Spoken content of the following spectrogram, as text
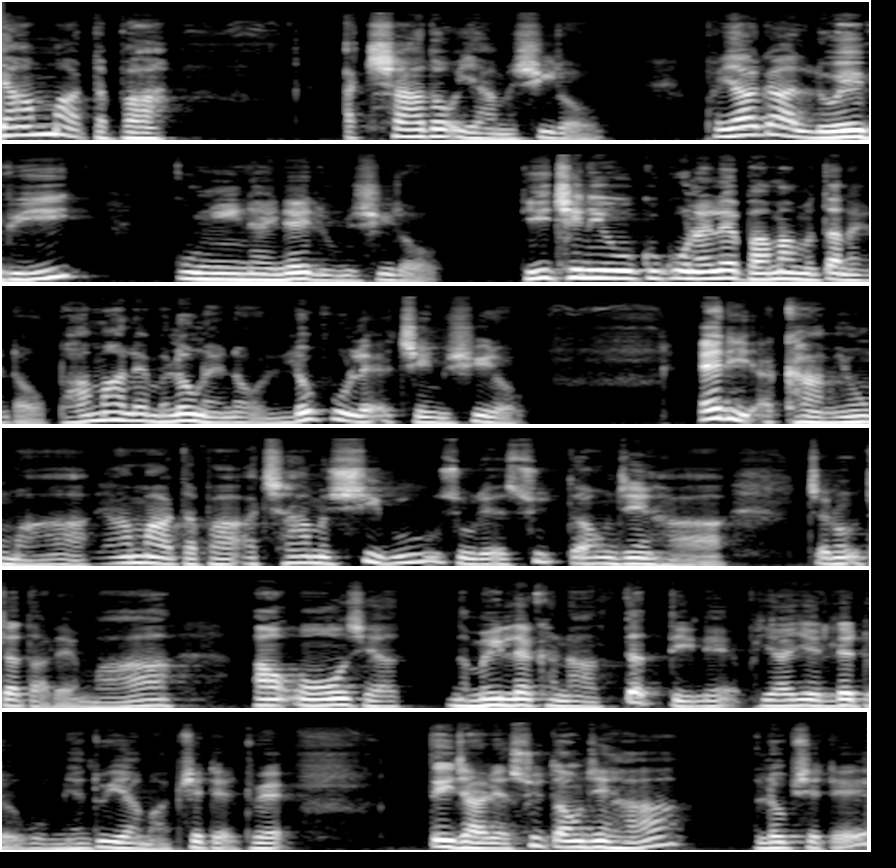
ယားမတပါအခြားသောအရာမရှိတော့ဖယားကလွဲပြီးကူညီနိုင်တဲ့လူမရှိတော့ဘူးဒီအချိန်တွေကိုကိုကိုယ်နိုင်လဲဘာမှမတတ်နိုင်တော့ဘူးဘာမှလည်းမလုပ်နိုင်တော့ဘူးလုပ်ဖို့လည်းအချိန်မရှိတော့ဘူးအဲ့ဒီအခါမျိုးမှာရာမတပါအခြားမရှိဘူးဆိုတဲ့ဆုတောင်းခြင်းဟာကျွန်တော်အသက်တာထဲမှာအောင်ဩစရာနမိတ်လက္ခဏာတက်တည်တဲ့ဘုရားရဲ့လက်တော်ကိုမြင်တွေ့ရမှာဖြစ်တဲ့အတွက်သိကြတဲ့ဆုတောင်းခြင်းဟာအလုပ်ဖြစ်တယ်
